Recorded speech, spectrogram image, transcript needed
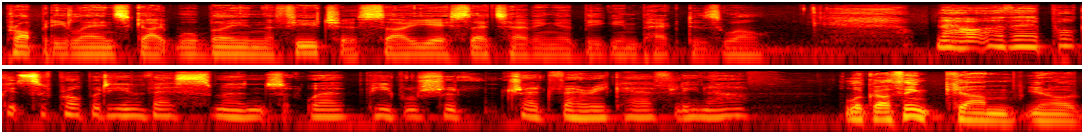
property landscape will be in the future. So yes, that's having a big impact as well. Now, are there pockets of property investment where people should tread very carefully now? Look, I think um, you know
